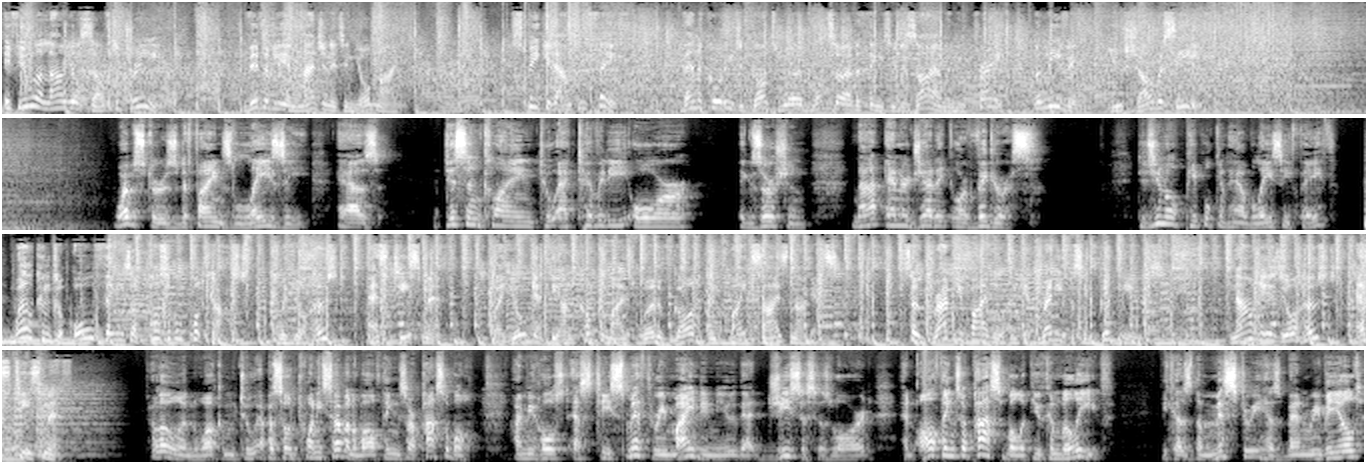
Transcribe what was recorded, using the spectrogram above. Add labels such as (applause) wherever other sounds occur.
If you allow yourself to dream, vividly imagine it in your mind, speak it out in faith, then according to God's word, whatsoever things you desire when you pray, believing, you shall receive. Webster's defines lazy as disinclined to activity or exertion, not energetic or vigorous. Did you know people can have lazy faith? Welcome to All Things Are Possible podcast with your host, S.T. Smith, where you'll get the uncompromised Word of God in bite sized nuggets. So grab your Bible and get ready for some good news. Now, here's your host, S.T. Smith. Hello, and welcome to episode 27 of All Things Are Possible. I'm your host, S.T. Smith, reminding you that Jesus is Lord and all things are possible if you can believe, because the mystery has been revealed.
